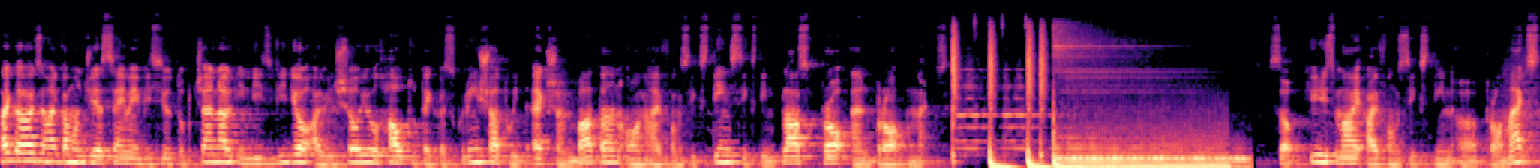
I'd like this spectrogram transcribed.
Hi guys and welcome on GSM ABC YouTube channel. In this video I will show you how to take a screenshot with action button on iPhone 16, 16 Plus, Pro and Pro Max. So here is my iPhone 16 uh, Pro Max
